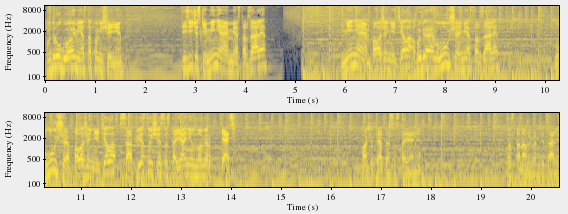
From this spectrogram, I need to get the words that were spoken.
в другое место в помещении. Физически меняем место в зале. Меняем положение тела, выбираем лучшее место в зале. Лучшее положение тела, соответствующее состоянию номер 5. Ваше пятое состояние. Восстанавливаем детали.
